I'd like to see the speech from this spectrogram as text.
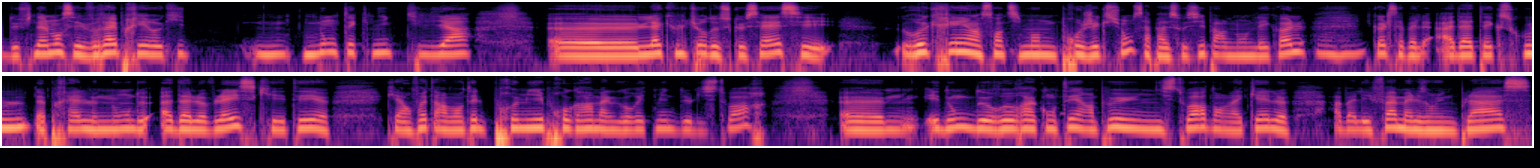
de, finalement ces vrais prérequis non techniques qu'il y a, euh, la culture de ce que c'est, c'est recréer un sentiment de projection. Ça passe aussi par le nom de l'école. Mhm. L'école s'appelle Ada Tech School, d'après le nom de Ada Lovelace, qui, était, euh, qui a en fait inventé le premier programme algorithmique de l'histoire. Euh, et donc de re-raconter un peu une histoire dans laquelle ah bah, les femmes, elles ont une place.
